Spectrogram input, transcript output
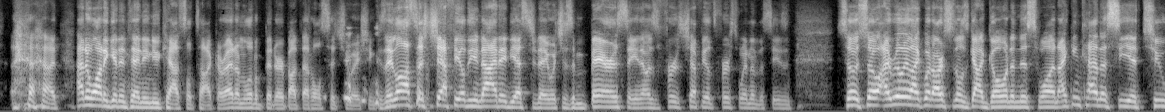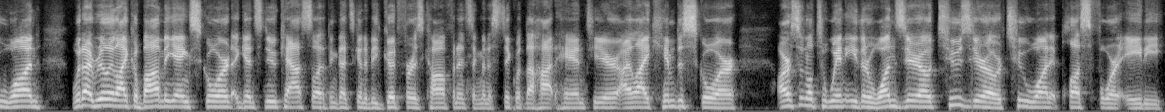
I don't want to get into any Newcastle talk. All right. I'm a little bitter about that whole situation because they lost to Sheffield United yesterday, which is embarrassing. That was the first Sheffield's first win of the season. So, so I really like what Arsenal's got going in this one. I can kind of see a 2 1. Would I really like Aubameyang scored against Newcastle? I think that's going to be good for his confidence. I'm going to stick with the hot hand here. I like him to score. Arsenal to win either 1 0, 2 0, or 2 1 at plus 480.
